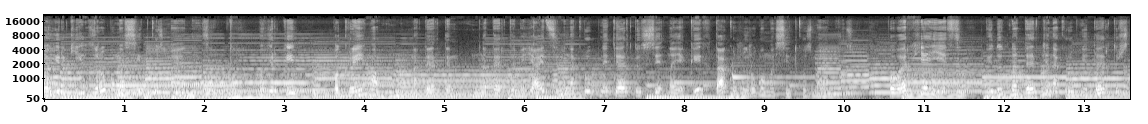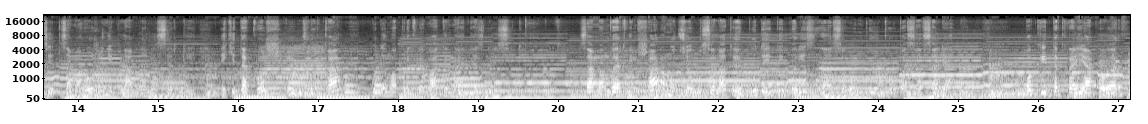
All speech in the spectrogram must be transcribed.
огірків зробимо сітку з майонезом. Огірки покриємо натертим, натертими яйцями на крупній тертості, на яких також зробимо сітку з майонезу. Поверх яєць підуть натерті на крупній тертості заморожені плавлені сирки, які також е, злегка будемо прикривати майонезною сіткою. Самим верхнім шаром у цьому салатові буде йти порізана соломкою ковбаса салями. Боки та края поверху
